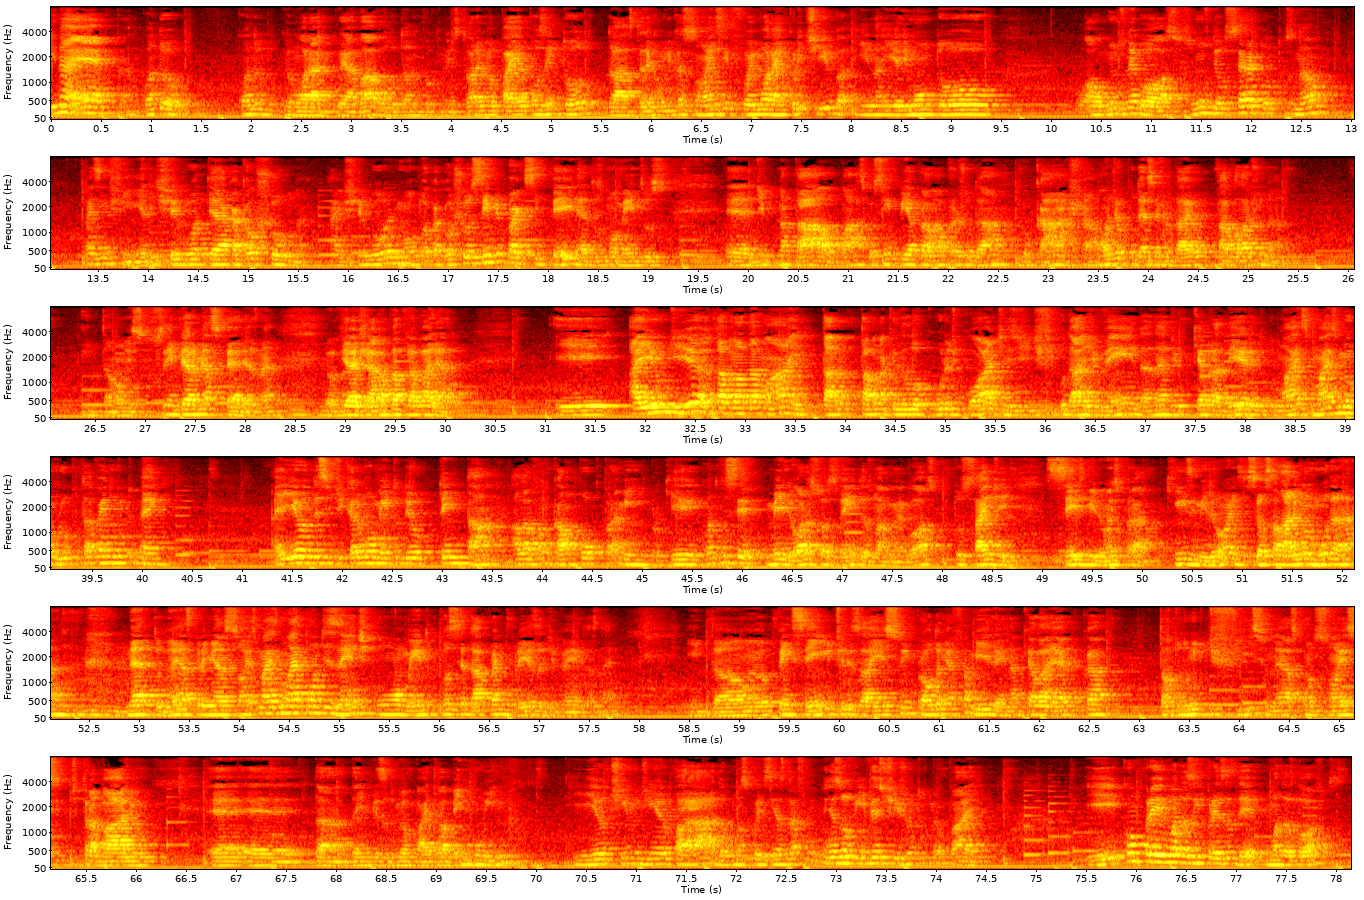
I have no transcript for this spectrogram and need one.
E na época, quando quando eu morava em Cuiabá, voltando um pouquinho na história, meu pai aposentou das telecomunicações e foi morar em Curitiba e, e ele montou alguns negócios. Uns deu certo, outros não. Mas enfim, ele chegou até a Cacau Show, né? Aí chegou, ele montou a Cacau Show. Eu sempre participei, né, dos momentos é, de Natal, Páscoa, eu sempre ia para lá para ajudar no caixa, onde eu pudesse ajudar, eu estava lá ajudando. Então isso sempre eram minhas férias, né? Eu viajava para trabalhar. E aí um dia eu estava na Damar e tava, tava naquela loucura de cortes, de dificuldade de venda, né, de quebradeira e tudo mais, mas o meu grupo estava indo muito bem. Aí eu decidi que era o momento de eu tentar alavancar um pouco para mim, porque quando você melhora suas vendas no negócio, tu sai de 6 milhões para 15 milhões, o seu salário não muda nada. Né? Tu ganha as premiações, mas não é condizente com o aumento que você dá para a empresa de vendas. Né? Então eu pensei em utilizar isso em prol da minha família. E naquela época estava tudo muito difícil, né? as condições de trabalho é, é, da, da empresa do meu pai estavam bem ruim e eu tinha um dinheiro parado, algumas coisinhas lá, resolvi investir junto com meu pai. E comprei uma das empresas dele, uma das lojas,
